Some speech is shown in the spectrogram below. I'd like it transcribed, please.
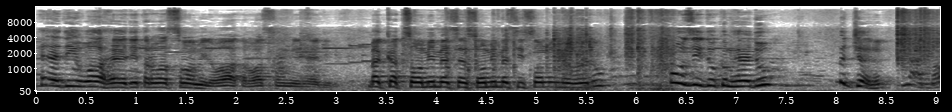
هادي هادي وهادي 300 ميل وا 300 ميل هادي ما 400 ما 500 ما 600 ما والو. وزيدوكم هادو. مجانا. عندنا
